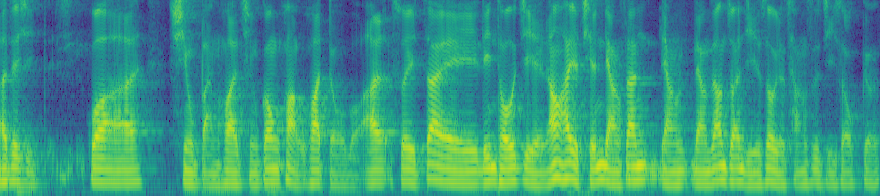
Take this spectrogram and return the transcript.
啊这是我。想办法，想讲看有法度无啊？所以在林头姐，然后还有前两三两两张专辑的时候，有尝试几首歌。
